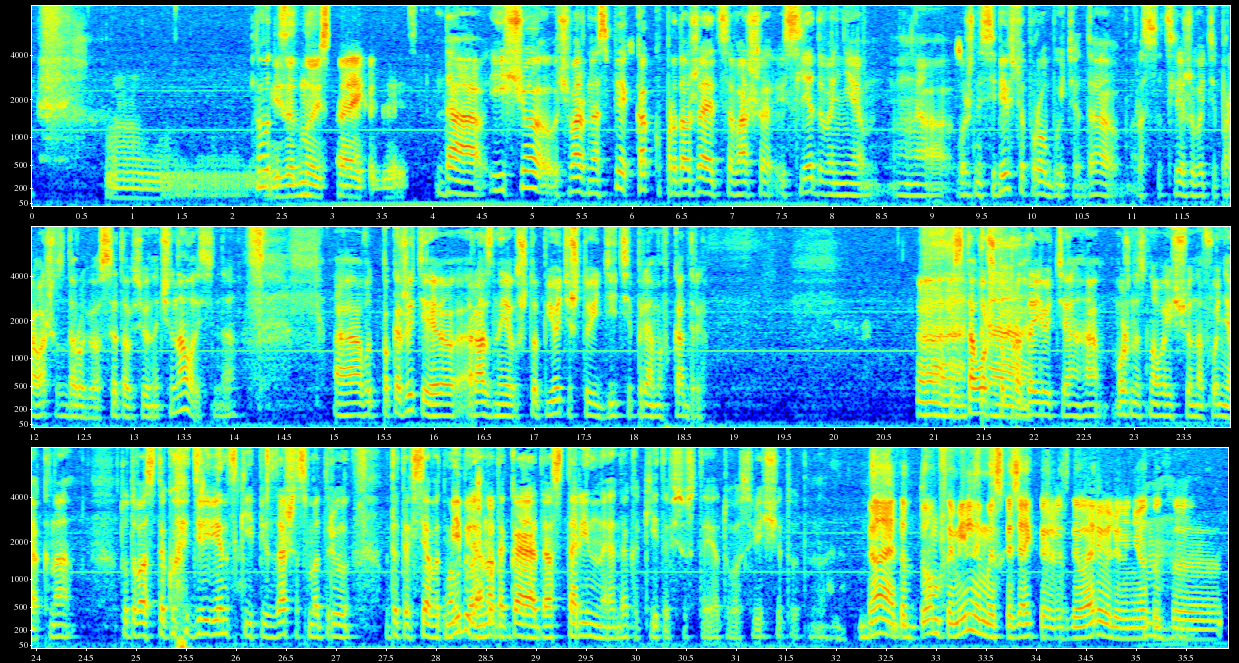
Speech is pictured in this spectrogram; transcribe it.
ну, из одной стаи, как говорится. Да, и еще очень важный аспект, как продолжается ваше исследование. А, вы же на себе все пробуете, да, раз отслеживаете про ваше здоровье, у вас с этого все начиналось, да. А вот покажите разные, что пьете, что едите прямо в кадре. Из того, что продаете, ага. Можно снова еще на фоне окна Тут у вас такой деревенский пейзаж, я смотрю, вот эта вся вот мебель, она такая, да, старинная, да, какие-то все стоят у вас вещи тут. Да, да этот дом фамильный, мы с хозяйкой разговаривали, у нее тут э,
